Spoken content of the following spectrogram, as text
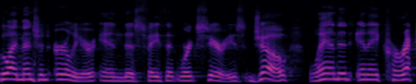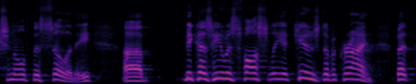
who I mentioned earlier in this Faith at Work series, Joe landed in a correctional facility uh, because he was falsely accused of a crime. But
